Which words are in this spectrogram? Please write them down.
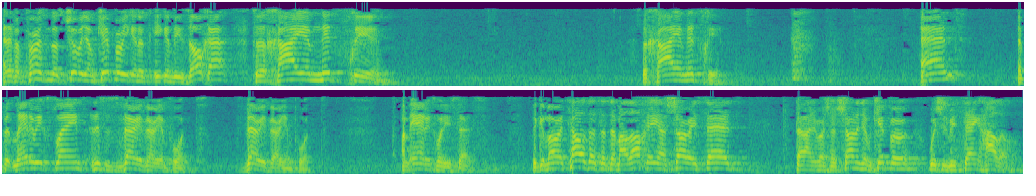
And if a person does tshuva Yom Kippur, he can, he can be zocha to the Chayim Nitzchiyim. The Chayim Nitzchiyim. And Uh, A bit later he explains, and this is very, very important. Very, very important. I'm adding to what he says. The Gemara tells us that the Malachi Hashare said that on Rosh Hashanah and Yom Kippur we should be saying Hallel.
